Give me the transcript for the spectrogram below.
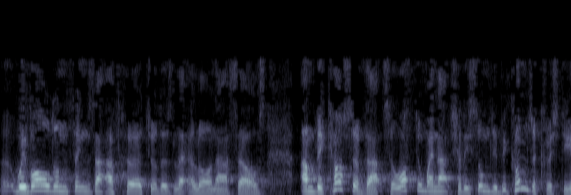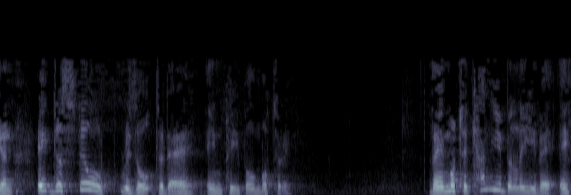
Uh, we've all done things that have hurt others, let alone ourselves. And because of that, so often when actually somebody becomes a Christian, it does still result today in people muttering. They mutter, can you believe it, if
